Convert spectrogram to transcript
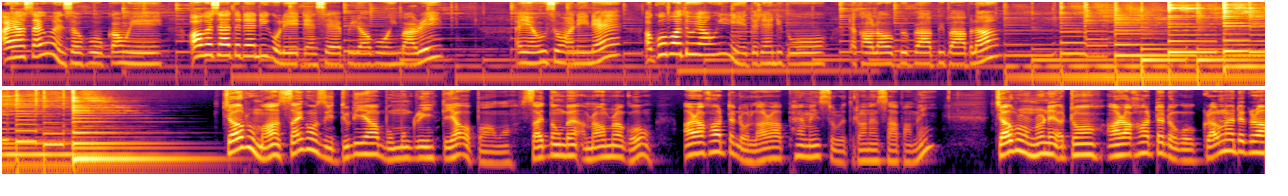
အာရဆိုင်ဝင်စောဖို့ကောင်းရင်အော်ဂဇာတဲ့တန်းဒီကိုလေးတင်ဆက်ပြီးတော့ဖို့ဟင်းပါရီအရန်ဦးဆုံးအနေနဲ့အကိုဘသူရောင်းဟင်းနေတဲ့တန်းဒီကိုတစ်ခါလောက်ပြပပြပါဗလားကျောက်ထူမှာစိုက်ကောင်စီဒုတိယဘုံမဂရီတယောက်အပောင်းဝန်စိုက်သုံးပန်းအမရောင်အမရောင်ကိုအာရခတက်တော်လာရာဖမ်းမင်းဆိုတဲ့တောင်နဲ့စားပါမယ် ကျောက်ဖုံမြို့နယ်အတွန်းအာရခတက်တော်ကို ground လက်တကရာ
